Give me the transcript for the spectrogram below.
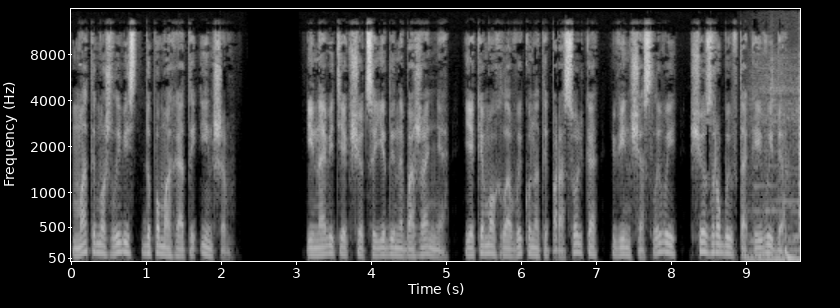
мати можливість допомагати іншим. І навіть якщо це єдине бажання, яке могла виконати парасолька, він щасливий, що зробив такий вибір.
